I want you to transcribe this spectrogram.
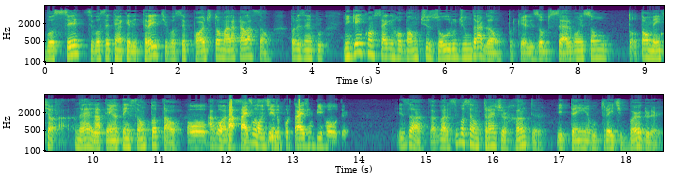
Você, se você tem aquele trait, você pode tomar aquela ação. Por exemplo, ninguém consegue roubar um tesouro de um dragão, porque eles observam e são totalmente, né, ele tem atenção total. Ou, Agora, ou passar escondido você... por trás de um beholder. Exato. Agora, se você é um treasure hunter e tem o trait burglar,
